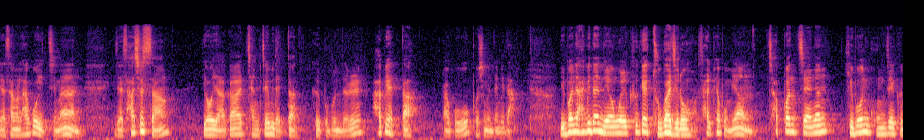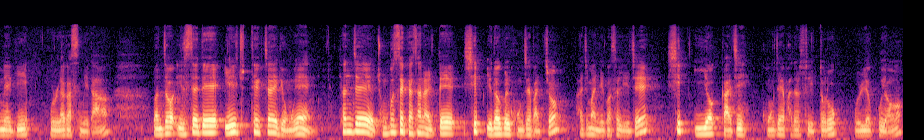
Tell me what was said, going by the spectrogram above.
예상을 하고 있지만 이제 사실상 여야가 쟁점이 됐던 그 부분들을 합의했다라고 보시면 됩니다. 이번에 합의된 내용을 크게 두 가지로 살펴보면 첫 번째는 기본 공제 금액이 올라갔습니다. 먼저 1세대 1주택자의 경우에 현재 종부세 계산할 때 11억을 공제받죠. 하지만 이것을 이제 12억까지 공제받을 수 있도록 올렸고요.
